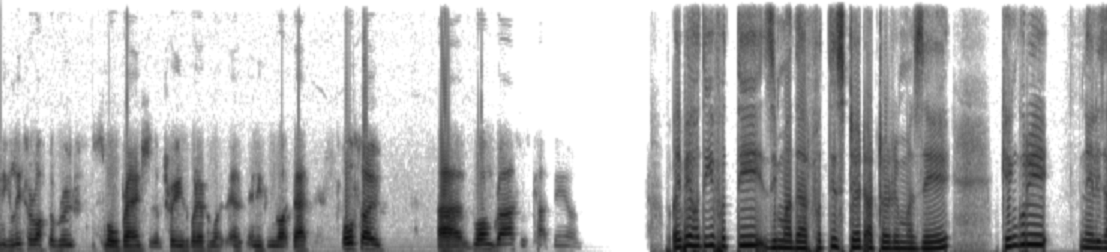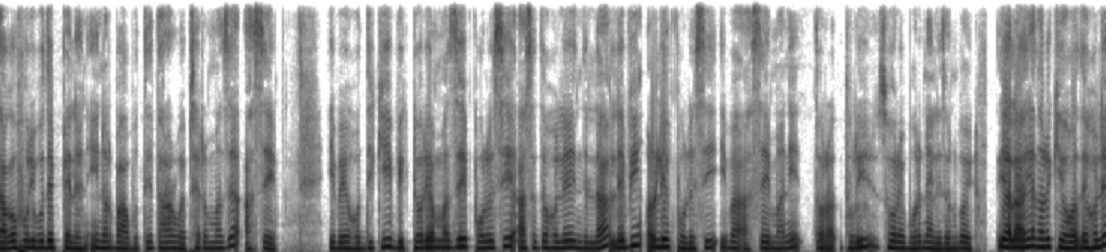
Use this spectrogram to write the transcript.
any litter off the roof, small branches of trees, whatever, anything like that. Also, uh, long grass is cut down. এবে হদিকে ফতি জিম্মাদার ফতি স্টেট আটরের মাঝে কেঙ্গুরি নেলি জাগা ফুরিব দে পেলেন ইনর বাবতে তার ওয়েবসাইটের মাঝে আছে ইবে হদিকি ভিক্টোরিয়ার মাঝে পলিসি আছে তো হলে ইন্দিল্লা লিভিং আর্লি পলিসি ইবা আছে মানে তোরা ধরি সরে বরে নেলিজন গই ইয়ালা ইয়ানরে কি হদে হলে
